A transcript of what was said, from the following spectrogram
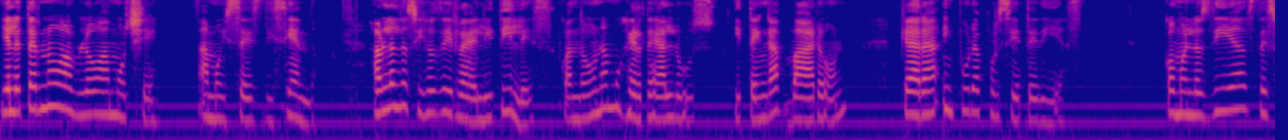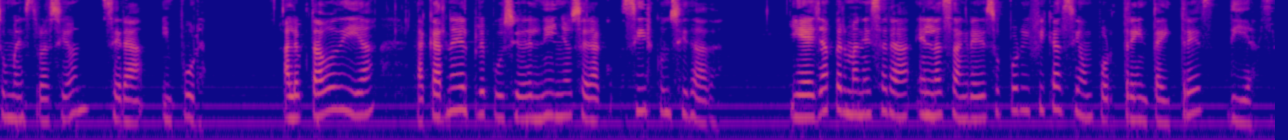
Y el Eterno habló a Moshe, a Moisés, diciendo, Habla a los hijos de Israel y diles, cuando una mujer dé a luz y tenga varón, quedará impura por siete días. Como en los días de su menstruación, será impura. Al octavo día, la carne del prepucio del niño será circuncidada, y ella permanecerá en la sangre de su purificación por treinta y tres días.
